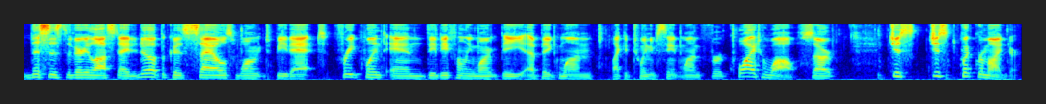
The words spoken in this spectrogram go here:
this is the very last day to do it because sales won't be that frequent and there definitely won't be a big one, like a 20% one, for quite a while. So just just quick reminder.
